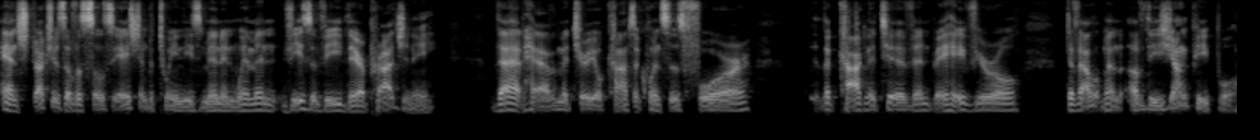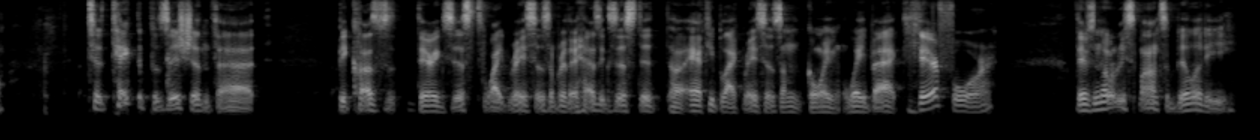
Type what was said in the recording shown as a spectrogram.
and structures of association between these men and women vis a vis their progeny that have material consequences for the cognitive and behavioral development of these young people. To take the position that because there exists white racism or there has existed uh, anti Black racism going way back, therefore, there's no responsibility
